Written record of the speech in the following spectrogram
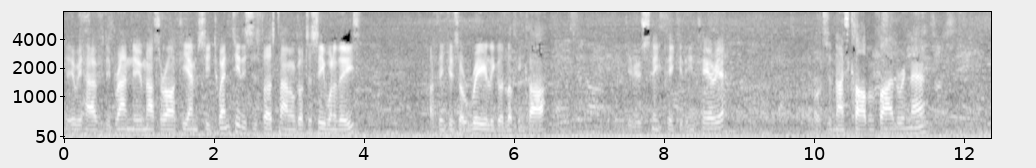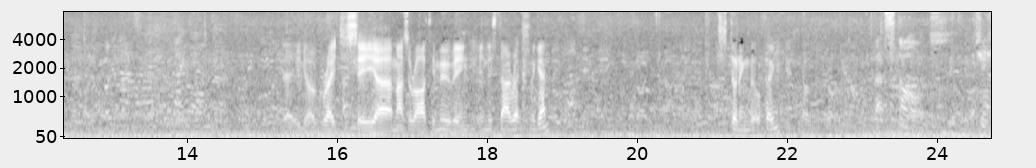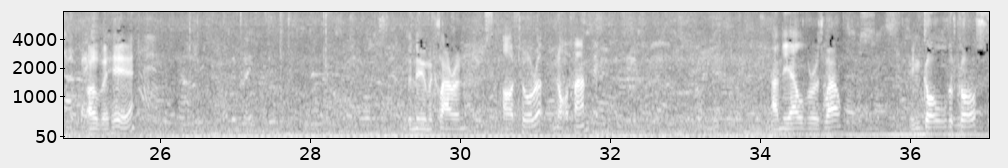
Here we have the brand new Maserati MC20. This is the first time I've got to see one of these. I think it's a really good looking car. You a sneak peek at the interior. Lots of nice carbon fibre in there. There you go, great to see uh, Maserati moving in this direction again. Stunning little thing. That starts. Over here, the new McLaren Artura, not a fan. And the Elva as well, in gold of course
